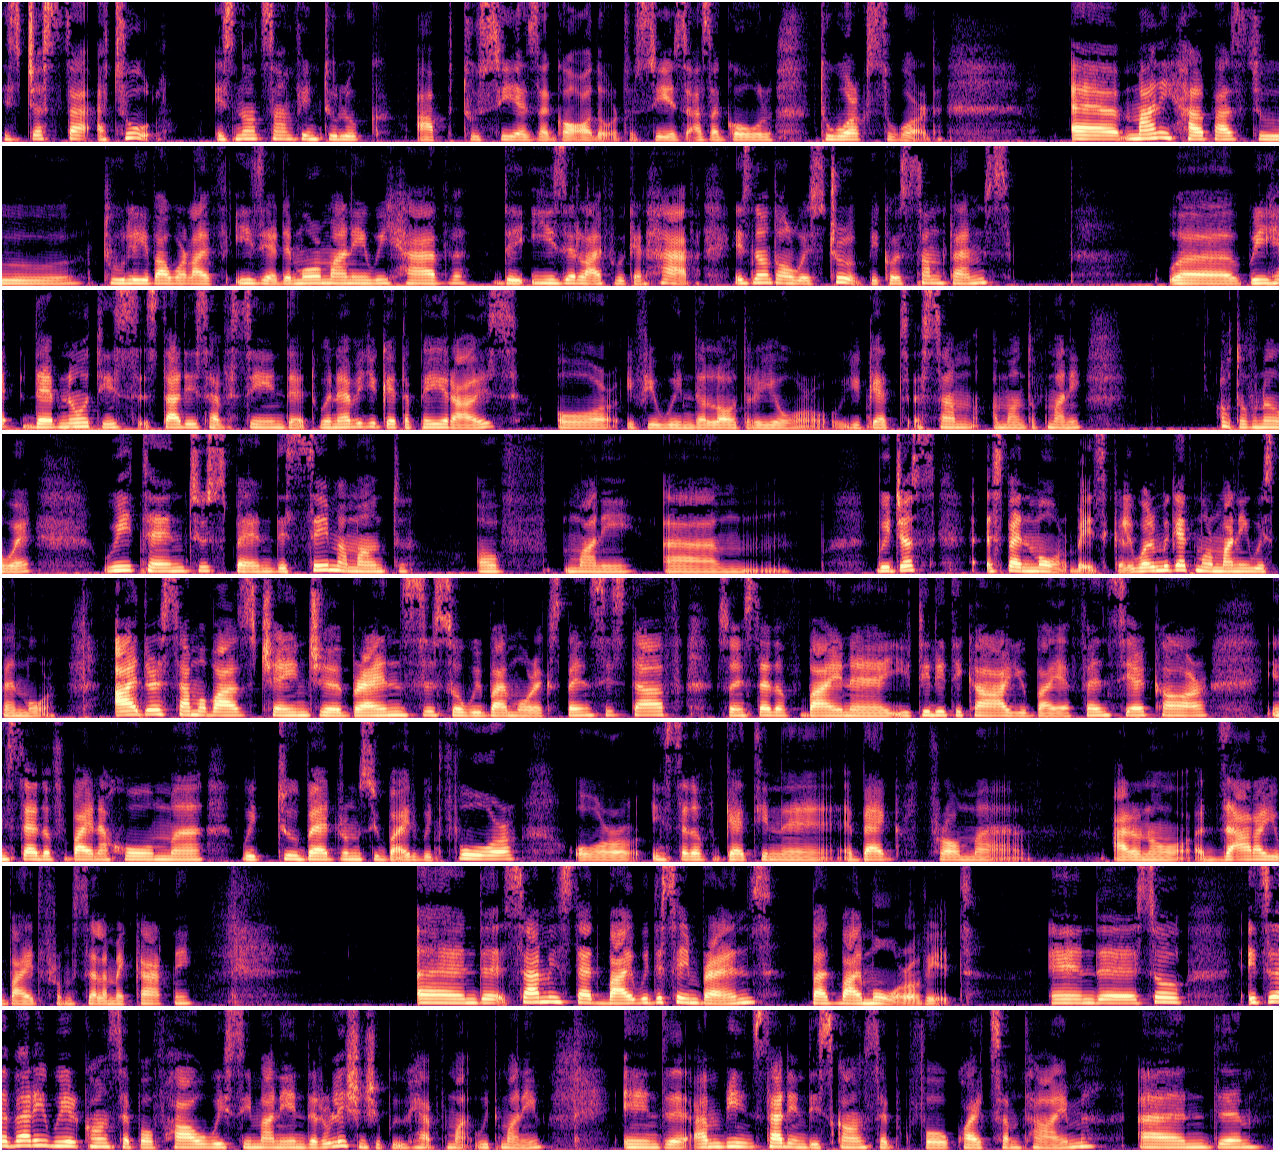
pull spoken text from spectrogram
is just a, a tool? It's not something to look up to see as a god or to see as, as a goal to work toward. Uh, money help us to to live our life easier. The more money we have, the easier life we can have. It's not always true because sometimes uh, we they've noticed studies have seen that whenever you get a pay rise or if you win the lottery or you get some amount of money out of nowhere, we tend to spend the same amount of money. Um, we just spend more basically. When we get more money, we spend more. Either some of us change uh, brands, so we buy more expensive stuff. So instead of buying a utility car, you buy a fancier car. Instead of buying a home uh, with two bedrooms, you buy it with four. Or instead of getting a, a bag from, uh, I don't know, Zara, you buy it from Stella McCartney and uh, some instead buy with the same brands but buy more of it and uh, so it's a very weird concept of how we see money and the relationship we have with money and uh, i've been studying this concept for quite some time and um,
